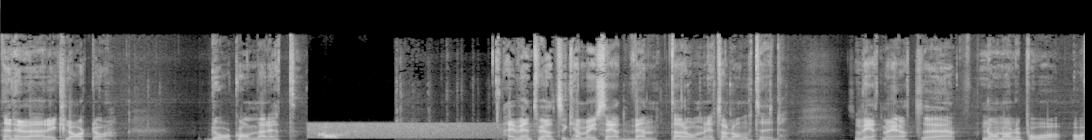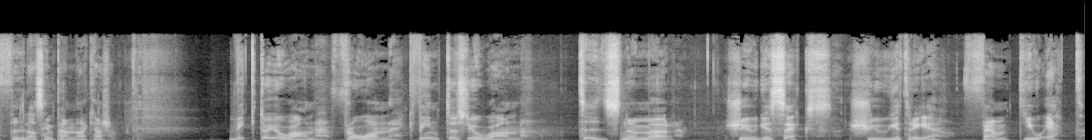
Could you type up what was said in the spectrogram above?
när det där är klart då, då kommer ett kom. Eventuellt så kan man ju säga att vänta då, men det tar lång tid. Så vet man ju att eh, någon håller på att fila sin penna kanske. Viktor Johan från Quintus Johan. Tidsnummer 26 23 51.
